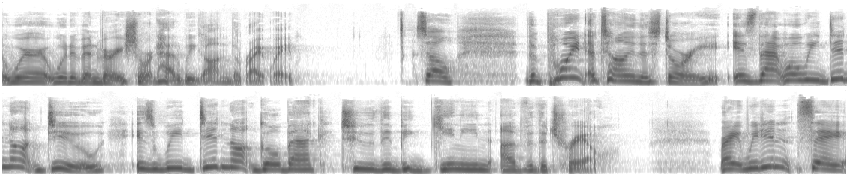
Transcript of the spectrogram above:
where it would have been very short had we gone the right way so, the point of telling the story is that what we did not do is we did not go back to the beginning of the trail. Right? We didn't say,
